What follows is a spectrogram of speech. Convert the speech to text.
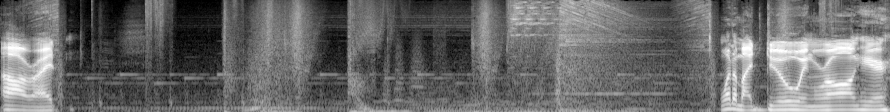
All right. What am I doing wrong here?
